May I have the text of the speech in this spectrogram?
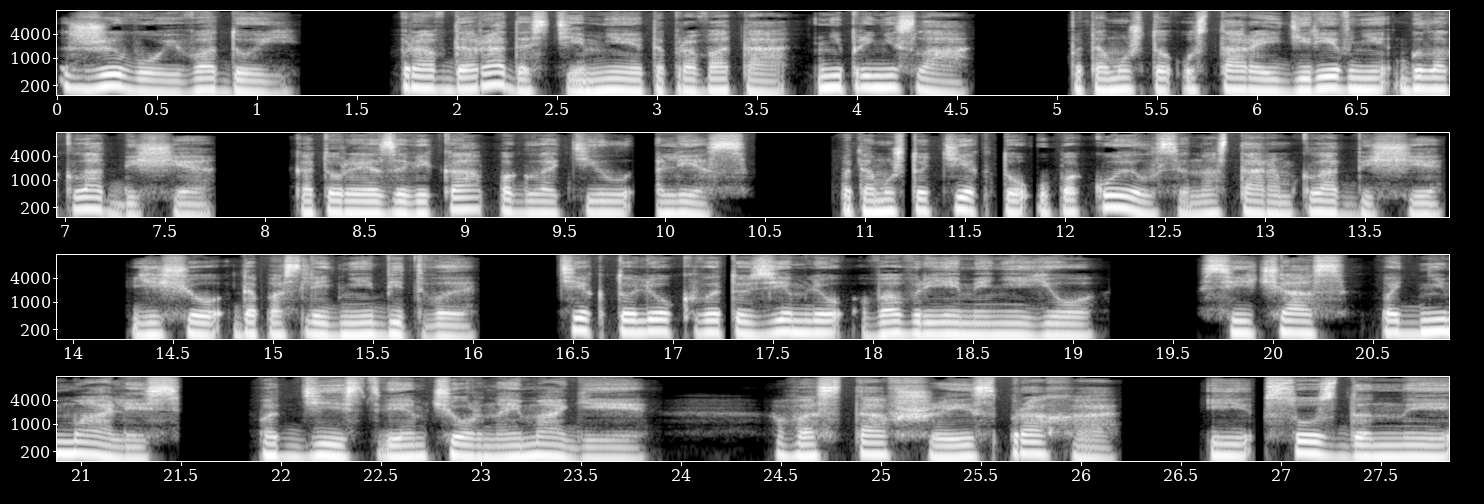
с живой водой. Правда, радости мне эта правота не принесла, потому что у старой деревни было кладбище, которое за века поглотил лес, потому что те, кто упокоился на старом кладбище еще до последней битвы, те, кто лег в эту землю во время нее, сейчас поднимались под действием черной магии, восставшие из праха и созданные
